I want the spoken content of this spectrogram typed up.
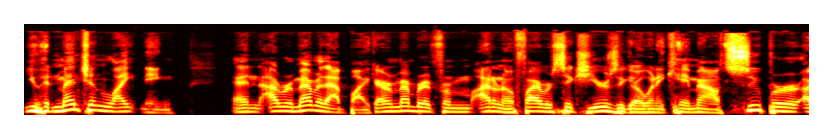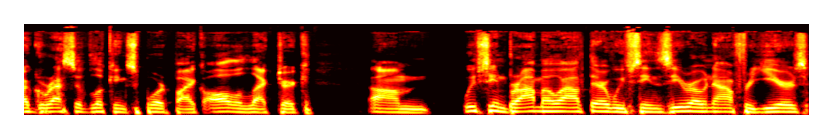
you had mentioned Lightning. And I remember that bike. I remember it from, I don't know, five or six years ago when it came out. Super aggressive looking sport bike, all electric. Um, we've seen Bramo out there. We've seen Zero now for years.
